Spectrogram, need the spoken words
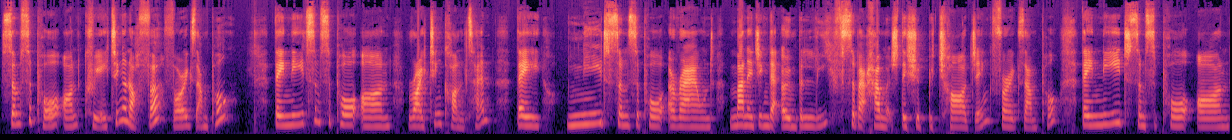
some support on creating an offer, for example. They need some support on writing content. They need some support around managing their own beliefs about how much they should be charging, for example. They need some support on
